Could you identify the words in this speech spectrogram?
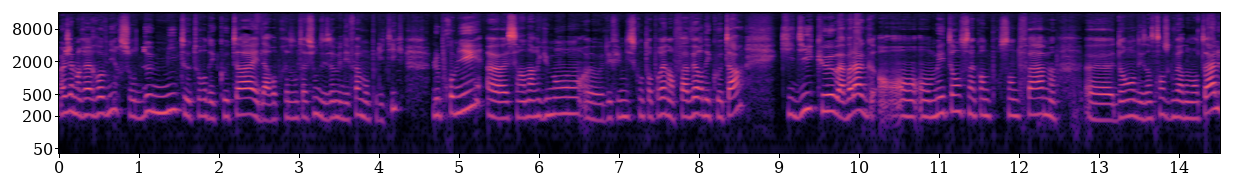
Moi, j'aimerais revenir sur deux mythes autour des quotas et de la représentation des hommes et des femmes en politique. Le premier, euh, c'est un argument euh, des féministes contemporaines en faveur des quotas, qui dit que, bah voilà, en, mettant 50% de femmes euh, dans des instances gouvernementales,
